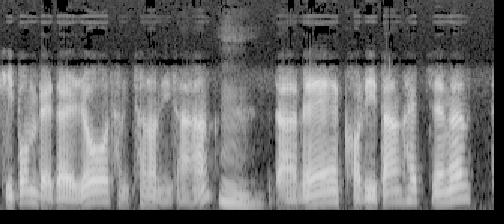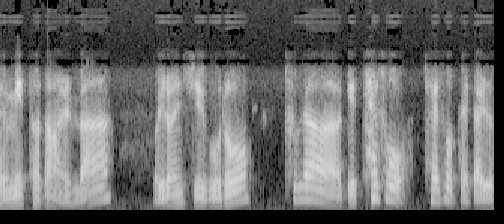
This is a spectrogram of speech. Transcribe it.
기본 배달료 3,000원 이상, 음. 그 다음에 거리당 할증은 100m당 얼마, 뭐 이런 식으로 투명하게 최소, 최소 배달료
